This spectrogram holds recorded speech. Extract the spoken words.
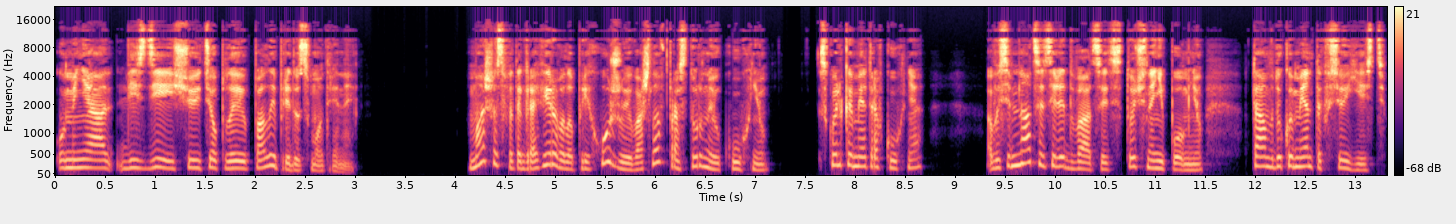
У меня везде еще и теплые полы предусмотрены. Маша сфотографировала прихожую и вошла в просторную кухню. Сколько метров кухня? Восемнадцать или двадцать, точно не помню. Там в документах все есть.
